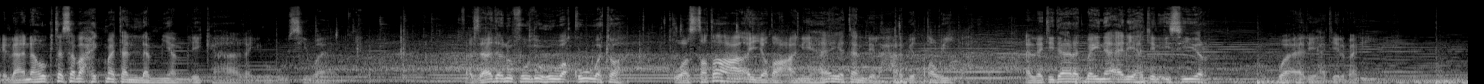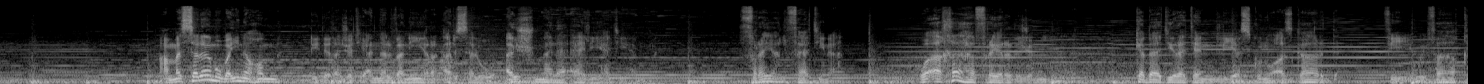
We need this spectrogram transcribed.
إلا أنه اكتسب حكمة لم يملكها غيره سواه فزاد نفوذه وقوته واستطاع أن يضع نهاية للحرب الطويلة التي دارت بين آلهة الإسير وآلهة الفانير عم السلام بينهم لدرجة أن الفانير أرسلوا أجمل آلهتهم فريا الفاتنة وأخاها فرير الجميل. كبادرة ليسكنوا أزغارد في وفاق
